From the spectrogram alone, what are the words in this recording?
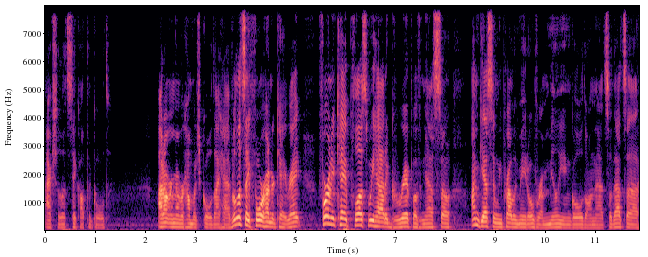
actually, let's take out the gold. I don't remember how much gold I had, but let's say 400k, right? 400k plus we had a grip of nests, so I'm guessing we probably made over a million gold on that. So that's uh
